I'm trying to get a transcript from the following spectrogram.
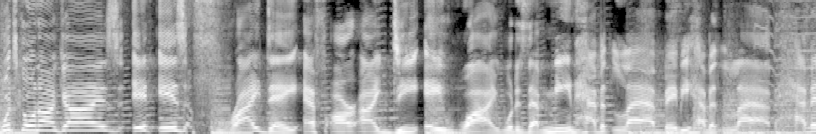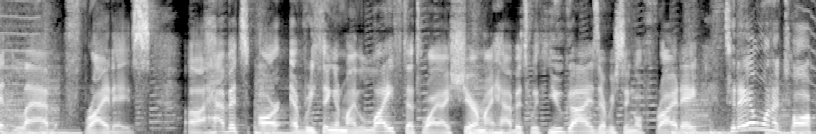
What's going on, guys? It is Friday, F R I D A Y. What does that mean? Habit Lab, baby. Habit Lab. Habit Lab Fridays. Uh, habits are everything in my life. That's why I share my habits with you guys every single Friday. Today, I want to talk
